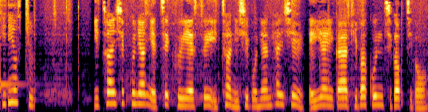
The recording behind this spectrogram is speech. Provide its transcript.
비디오 스튜 2019년 예측 vs 2025년 현실 AI가 뒤바꾼 직업 지도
